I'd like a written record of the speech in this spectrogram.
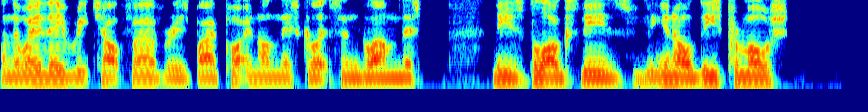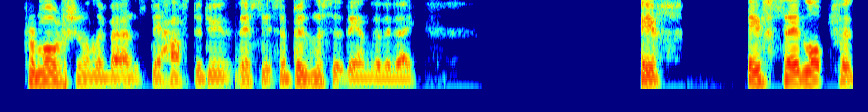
And the way they reach out further is by putting on this glitz and glam, this these vlogs, these you know these promotion promotional events. They have to do this. It's a business at the end of the day. If if say look for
